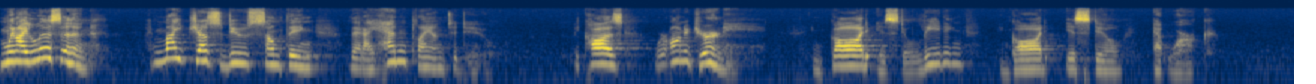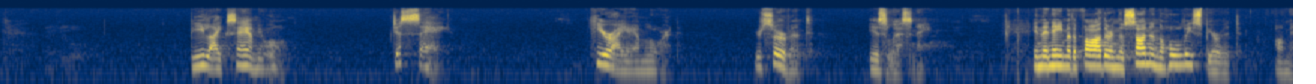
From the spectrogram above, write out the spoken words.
And when I listen, I might just do something that I hadn't planned to do because we're on a journey and God is still leading and God is still at work. Be like Samuel. Just say, Here I am, Lord. Your servant is listening. In the name of the Father, and the Son, and the Holy Spirit, amen.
